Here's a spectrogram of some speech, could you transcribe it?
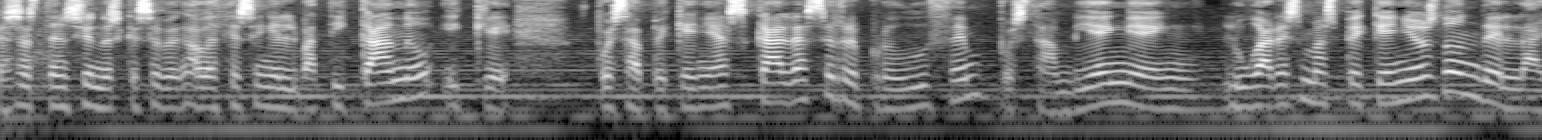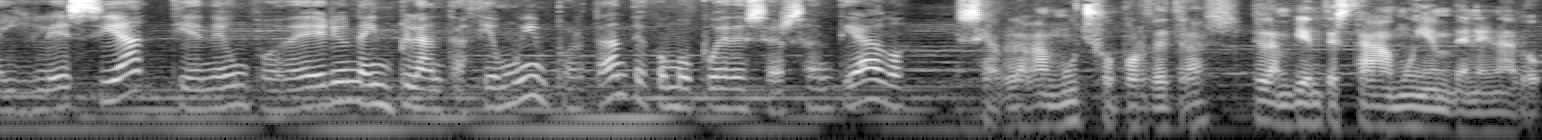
esas tensiones que se ven a veces en el Vaticano y que pues a pequeña escala se reproducen pues también en lugares más pequeños donde la Iglesia tiene un poder y una implantación muy importante como puede ser Santiago. Se hablaba mucho por detrás, el ambiente estaba muy envenenado.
